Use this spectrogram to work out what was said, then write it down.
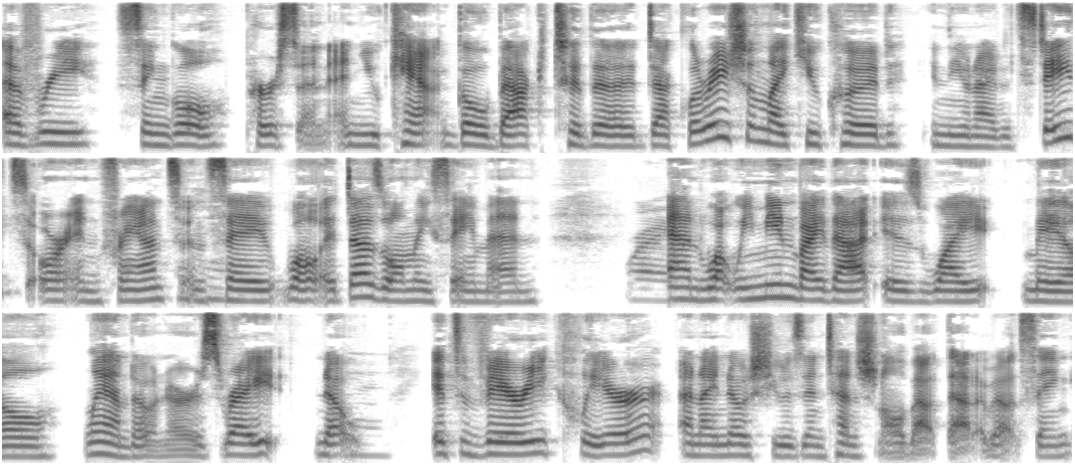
every single person. And you can't go back to the declaration like you could in the United States or in France mm-hmm. and say, well, it does only say men. Right. And what we mean by that is white male landowners, right? No, mm it's very clear and i know she was intentional about that about saying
